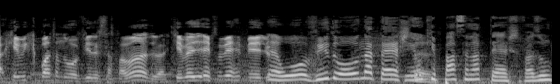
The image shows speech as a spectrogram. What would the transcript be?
Aquele que bota no ouvido que você tá falando, aquele é infravermelho. É, o ouvido ou na testa. Tem um que passa na testa, faz um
